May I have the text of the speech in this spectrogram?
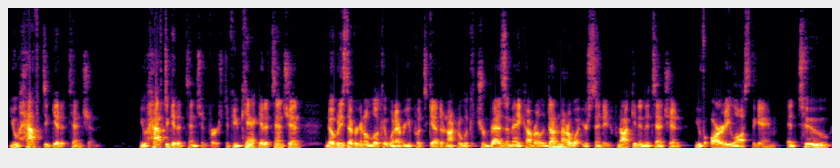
you have to get attention. You have to get attention first. If you can't get attention nobody's ever going to look at whatever you put together not going to look at your resume cover it doesn't matter what you're sending if you're not getting attention you've already lost the game and two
